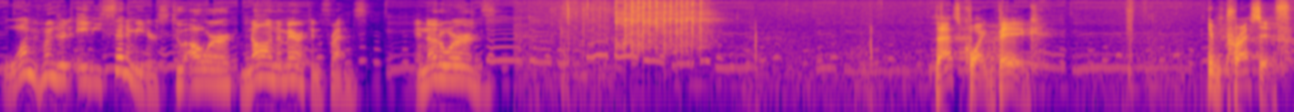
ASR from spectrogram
180 centimeters to our non-American friends. In other words, That's quite big. Impressive.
